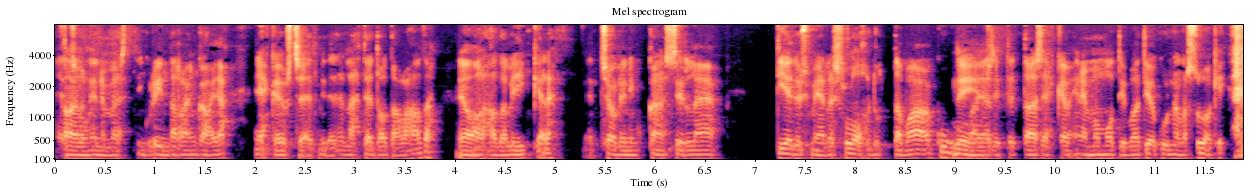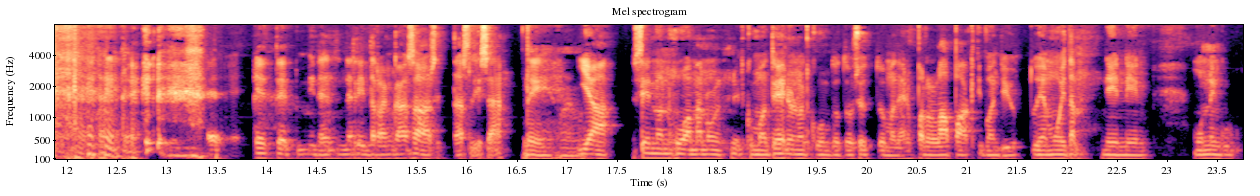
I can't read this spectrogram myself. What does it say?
Että se on enemmän sitten niinku rintarankaa ja ehkä just se, että miten se lähtee tuota alhaalta, Joo. alhaalta liikkeelle. Että se oli niinku kans silleen tietyssä mielessä lohduttavaa kuulla Niin ja sitten taas ehkä enemmän motivaatio kuunnella suokin. että et, miten sinne rintarankaan saa sitten taas lisää. niin, aivan. Ja sen on huomannut, nyt kun mä oon tehnyt noita kuntoutusjuttuja, mä oon tehnyt paljon lapa-aktivointijuttuja ja muita, niin, niin mun niin kuin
